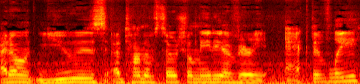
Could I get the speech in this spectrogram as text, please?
I don't use a ton of social media very actively.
